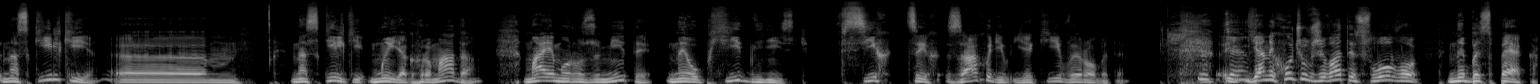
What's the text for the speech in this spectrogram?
наскільки. Е, Наскільки ми, як громада, маємо розуміти необхідність всіх цих заходів, які ви робите? Ну, це... Я не хочу вживати слово небезпека.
